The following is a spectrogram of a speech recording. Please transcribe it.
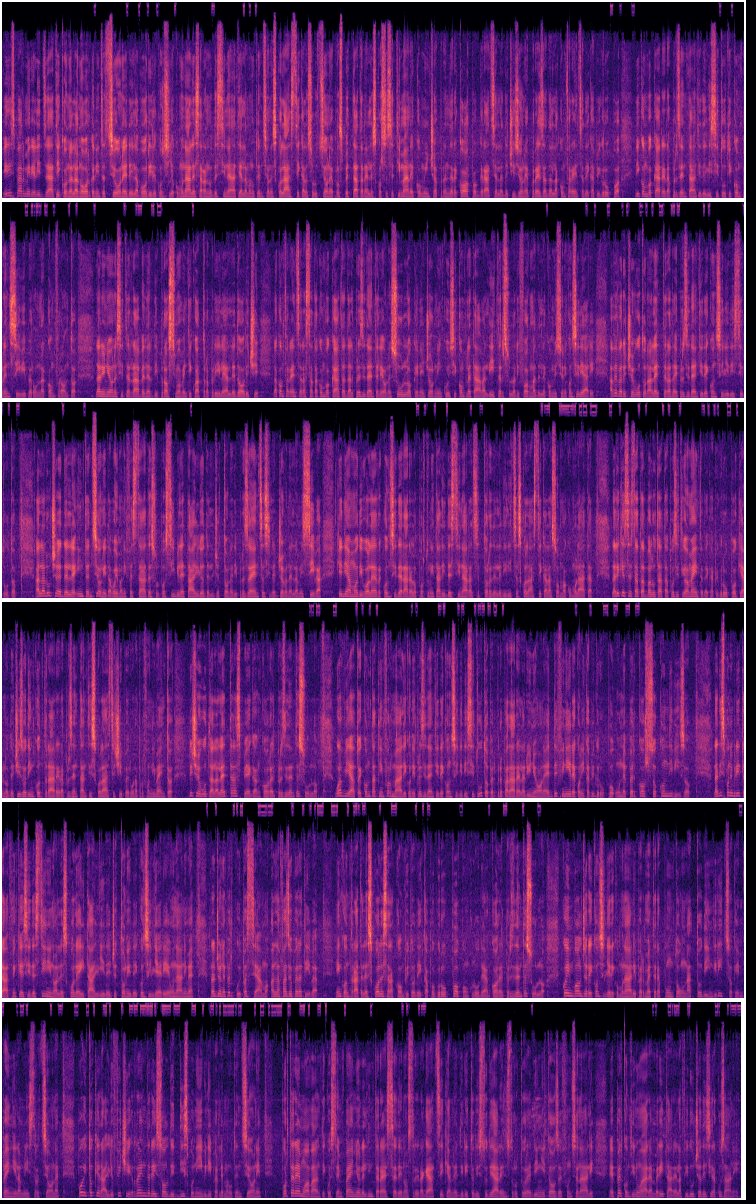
I risparmi realizzati con la nuova organizzazione dei lavori del Consiglio Comunale saranno destinati alla manutenzione scolastica. La soluzione prospettata nelle scorse settimane comincia a prendere corpo grazie alla decisione presa dalla conferenza dei capigruppo di convocare i rappresentanti degli istituti comprensivi per un confronto. La riunione si terrà venerdì prossimo 24 aprile alle 12. La conferenza era stata convocata dal presidente Leone Sullo che nei giorni in cui si completava l'iter sulla riforma delle commissioni consiliari aveva ricevuto una lettera dai presidenti dei consigli di istituto. Alla luce delle intenzioni da voi manifestate sul possibile taglio del gettone di presenza, si leggeva nella missiva, chiediamo di voler considerare l'opportunità di destinare al settore dell'edilizia scolastica la somma accumulata. La richiesta è stata valutata positivamente dai capigruppo che hanno deciso di incontrare i rappresentanti scolastici per un approfondimento. Ricevuta la lettera, spiega ancora il presidente Sullo, ho avviato i contatti informali con i presidenti dei consigli di istituto per preparare la riunione e definire con i capigruppo un percorso condiviso. La disponibilità affinché si destinino alle scuole i tagli dei gettoni dei consiglieri è unanime, ragione per cui passiamo alla fase operativa. Incontrate le scuole sarà compito dei capogruppo, conclude ancora il Presidente Sullo, coinvolgere i consiglieri comunali per mettere a punto un atto di indirizzo che impegni l'amministrazione. Poi toccherà agli uffici rendere i soldi disponibili per le manutenzioni. Porteremo avanti questo impegno nell'interesse dei nostri ragazzi che hanno il diritto di studiare in strutture dignitose e funzionali e per continuare a meritare la fiducia dei siracusani.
